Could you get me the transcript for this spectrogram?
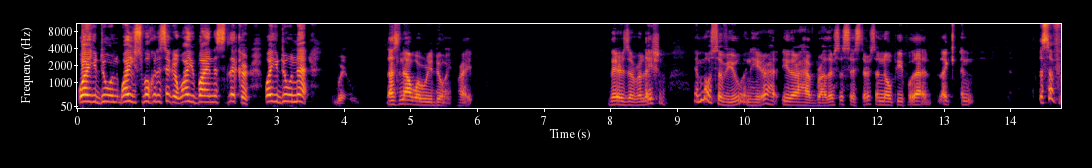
why are you doing? Why are you smoking a cigarette? Why are you buying this liquor? Why are you doing that? We're, that's not what we're doing, right? There's a relation, and most of you in here either have brothers or sisters and know people that like, and this stuff.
